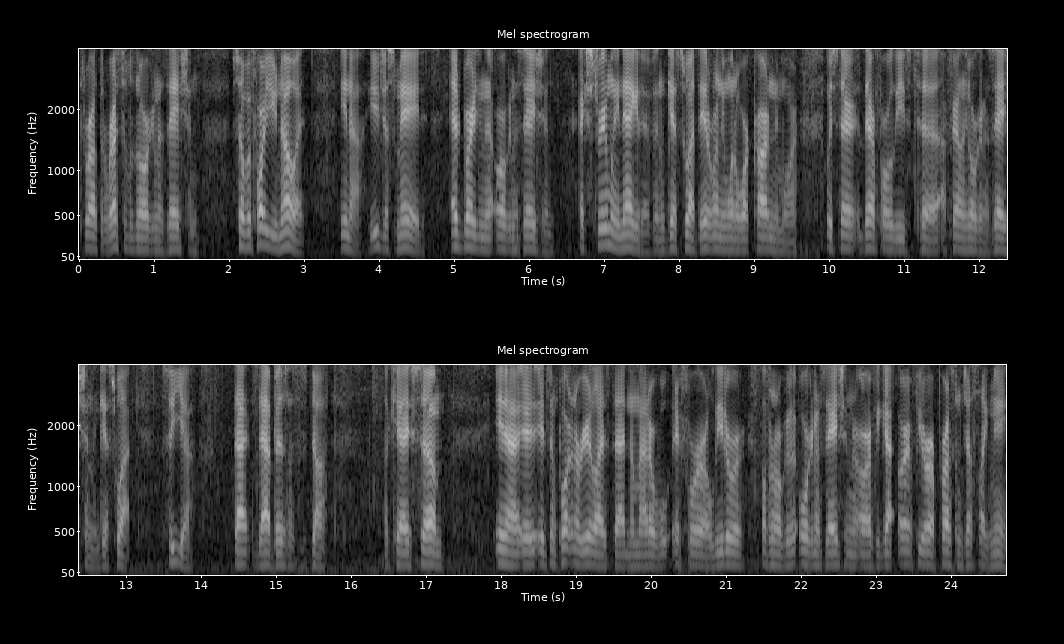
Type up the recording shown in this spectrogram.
throughout the rest of the organization. So before you know it, you know, you just made everybody in the organization extremely negative. negative and guess what? They don't really want to work hard anymore which there therefore leads to a failing organization. And guess what? See ya. That that business is done. Okay so you know it, it's important to realize that no matter if we're a leader of an organization or if you got or if you're a person just like me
